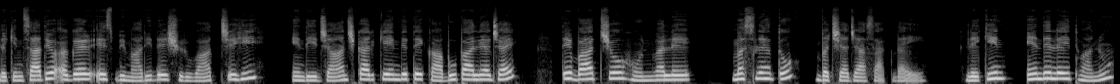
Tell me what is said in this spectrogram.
ਲੇਕਿਨ ਸਾਥੀਓ, ਅਗਰ ਇਸ ਬਿਮਾਰੀ ਦੇ ਸ਼ੁਰੂਆਤ 'ਚ ਹੀ ਇਹਦੀ ਜਾਂਚ ਕਰਕੇ ਇਹਦੇ ਤੇ ਕਾਬੂ ਪਾ ਲਿਆ ਜਾਏ, ਤੇ ਬਾਅਦ 'ਚੋਂ ਹੋਣ ਵਾਲੇ ਮਸਲਿਆਂ ਤੋਂ ਬਚਿਆ ਜਾ ਸਕਦਾ ਏ। ਲੇਕਿਨ ਇਹਦੇ ਲਈ ਤੁਹਾਨੂੰ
